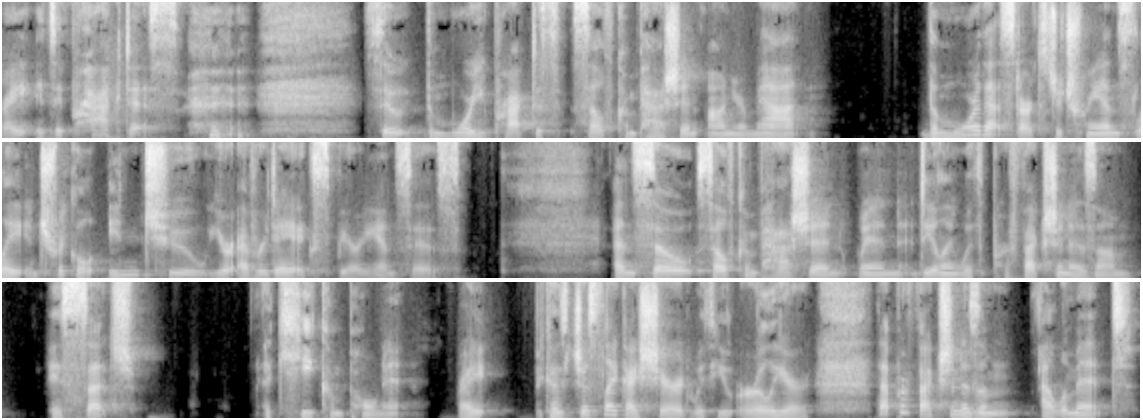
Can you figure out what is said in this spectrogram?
right? It's a practice. so the more you practice self compassion on your mat, the more that starts to translate and trickle into your everyday experiences. And so self compassion when dealing with perfectionism is such a key component, right? Because just like I shared with you earlier, that perfectionism element,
